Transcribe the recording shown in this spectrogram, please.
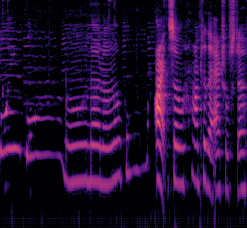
boing, boing. No, no, no, no, boing. Alright, so on to the actual stuff.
